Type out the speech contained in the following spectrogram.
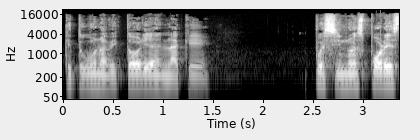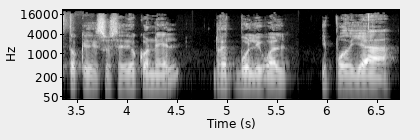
que tuvo una victoria en la que, pues si no es por esto que sucedió con él, Red Bull igual y podía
